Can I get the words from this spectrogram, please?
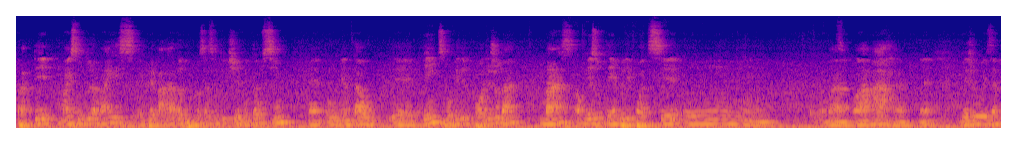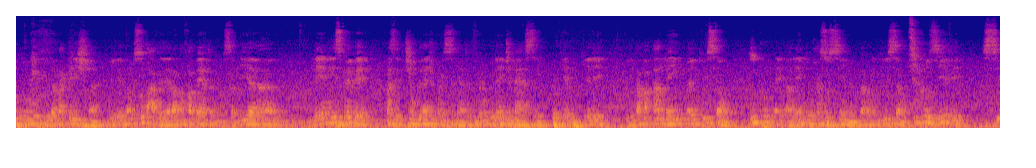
para ter uma estrutura mais é, preparada para o processo intuitivo. Então, sim, né, o mental é, bem desenvolvido ele pode ajudar, mas ao mesmo tempo ele pode ser um, uma, uma amarra. Né? Veja o exemplo do, do Ramakrishna. Ele não estudava, ele era analfabeto, ele não sabia ler nem escrever, mas ele tinha um grande conhecimento, ele foi um grande mestre. Por quê? Porque ele estava além da intuição, inclu, é, além do raciocínio, estava na intuição. Inclusive, se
